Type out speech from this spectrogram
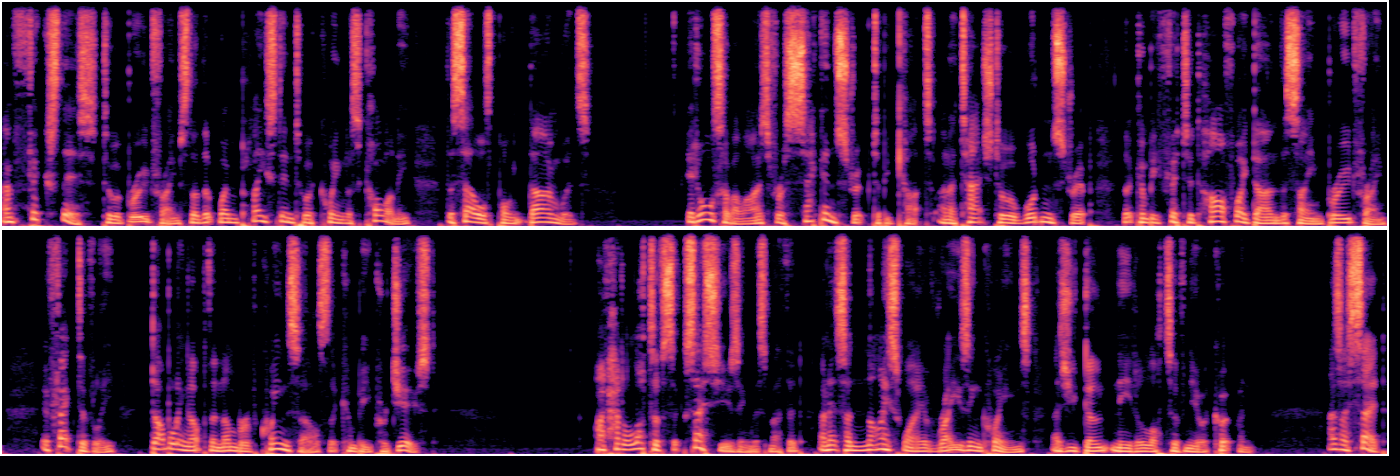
and fix this to a brood frame so that when placed into a queenless colony, the cells point downwards. It also allows for a second strip to be cut and attached to a wooden strip that can be fitted halfway down the same brood frame, effectively doubling up the number of queen cells that can be produced. I've had a lot of success using this method, and it's a nice way of raising queens as you don't need a lot of new equipment. As I said,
